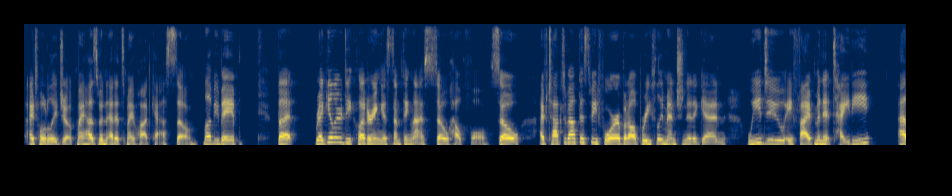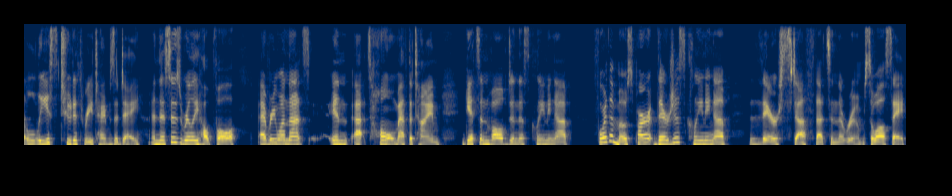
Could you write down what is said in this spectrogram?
I totally joke. My husband edits my podcast, so love you, babe. But regular decluttering is something that is so helpful. So I've talked about this before, but I'll briefly mention it again. We do a five minute tidy at least two to three times a day. And this is really helpful. Everyone that's in at home at the time gets involved in this cleaning up. For the most part, they're just cleaning up their stuff that's in the room. So I'll say,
